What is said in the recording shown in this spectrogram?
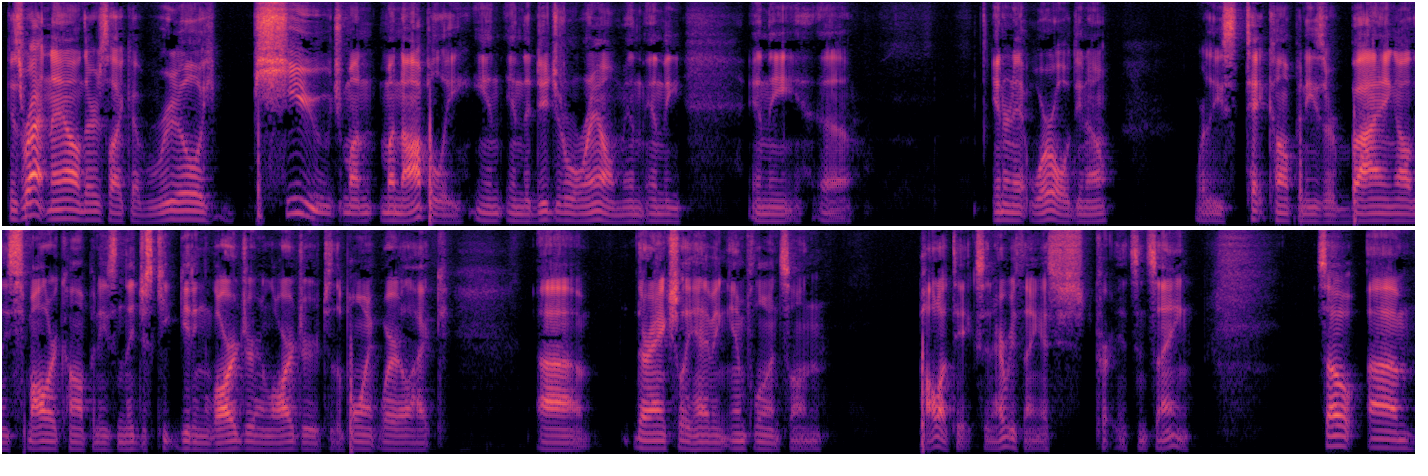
because right now there's like a real huge mon- monopoly in in the digital realm in in the in the uh, internet world you know where these tech companies are buying all these smaller companies and they just keep getting larger and larger to the point where like uh, they're actually having influence on politics and everything. It's just, it's insane. So, um,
